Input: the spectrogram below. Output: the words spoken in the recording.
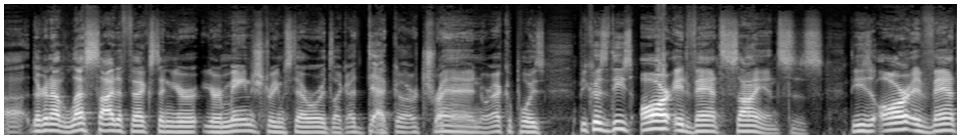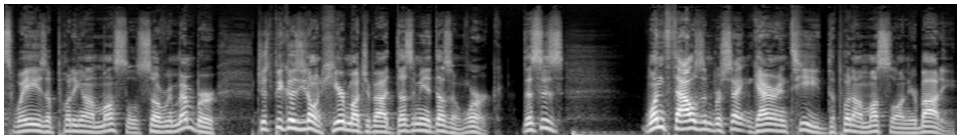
uh, they're gonna have less side effects than your your mainstream steroids like a Deca or Tren or Equipoise because these are advanced sciences. These are advanced ways of putting on muscles. So remember, just because you don't hear much about it doesn't mean it doesn't work. This is 1000% guaranteed to put on muscle on your body.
